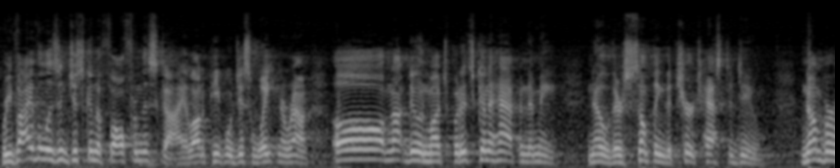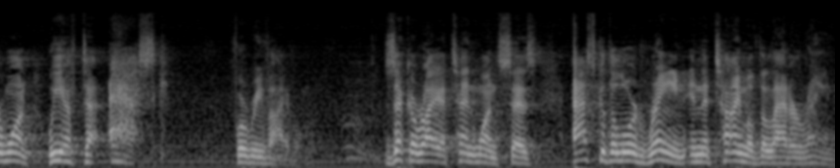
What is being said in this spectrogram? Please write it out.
Revival isn't just going to fall from the sky. A lot of people just waiting around. Oh, I'm not doing much, but it's going to happen to me. No, there's something the church has to do. Number one, we have to ask for revival. Zechariah 10:1 says, Ask of the Lord rain in the time of the latter rain.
